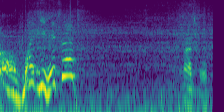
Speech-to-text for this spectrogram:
Oh, what? He hits that? Oh, that's cool.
